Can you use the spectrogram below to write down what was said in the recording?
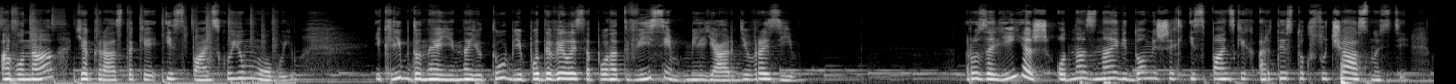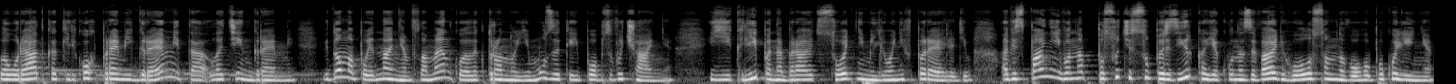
а вона якраз таки іспанською мовою. І кліп до неї на Ютубі подивилися понад 8 мільярдів разів. Розалія ж одна з найвідоміших іспанських артисток сучасності, лауреатка кількох премій Греммі та Латін Греммі, відома поєднанням фламенко, електронної музики і поп-звучання. Її кліпи набирають сотні мільйонів переглядів. А в Іспанії вона по суті суперзірка, яку називають голосом нового покоління.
